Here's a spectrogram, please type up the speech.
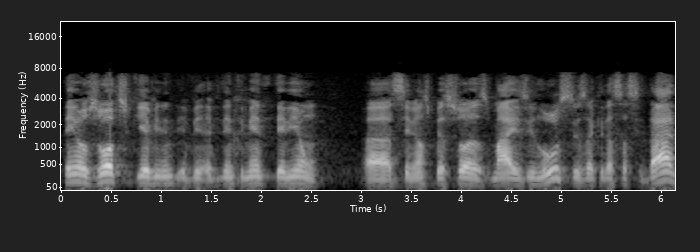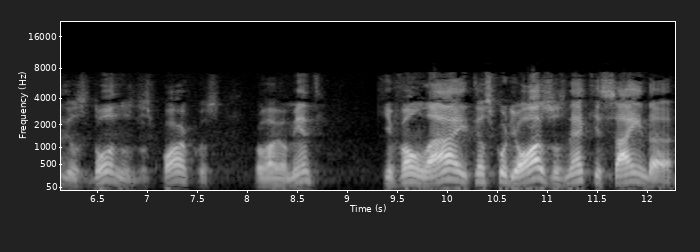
tem os outros que evidentemente teriam uh, seriam as pessoas mais ilustres aqui dessa cidade, os donos dos porcos, provavelmente, que vão lá e tem os curiosos, né, que saem da,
